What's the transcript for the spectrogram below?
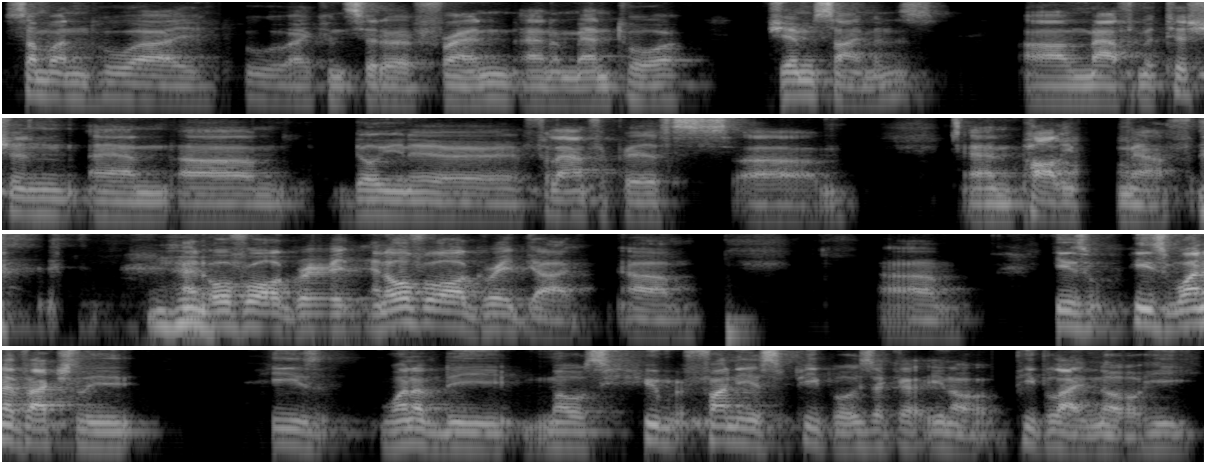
someone who I who I consider a friend and a mentor, Jim Simons, um, mathematician and um, billionaire philanthropist um, and polymath, mm-hmm. and overall great and overall great guy. he's he's one of actually he's one of the most humor funniest people. He's like a, you know people I know. He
